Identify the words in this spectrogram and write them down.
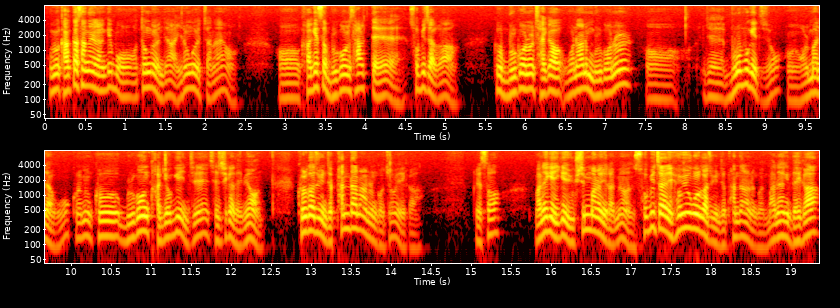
보면 감가상각이라는 게 뭐 어떤 거였냐 이런 거였잖아요. 어, 가게에서 물건을 살 때 소비자가 그 물건을 자기가 원하는 물건을 어, 이제 물어보게 되죠. 어, 얼마냐고. 그러면 그 물건 가격이 이제 제시가 되면 그걸 가지고 이제 판단하는 거죠, 얘가. 그래서 만약에 이게 60만 원이라면 소비자의 효용을 가지고 이제 판단하는 거예요. 만약에 내가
